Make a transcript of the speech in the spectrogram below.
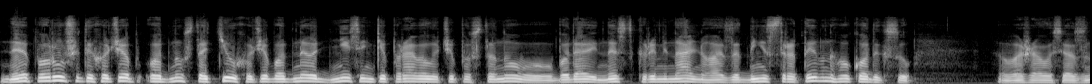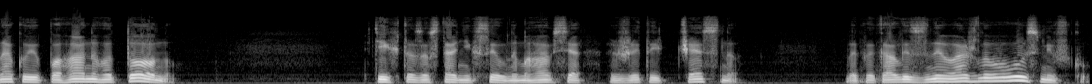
Не порушити хоча б одну статтю, хоча б одне однісіньке правило чи постанову, бодай не з кримінального, а з адміністративного кодексу, вважалося ознакою поганого тону. Ті, хто з останніх сил намагався жити чесно, викликали зневажливу усмішку.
